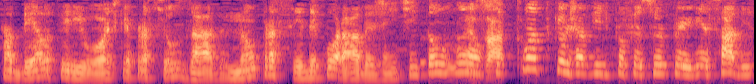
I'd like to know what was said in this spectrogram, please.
Tabela periódica é para ser usada, não para ser decorada, gente. Então, nossa, Exato. quanto que eu já vi de professor perder, sabe?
